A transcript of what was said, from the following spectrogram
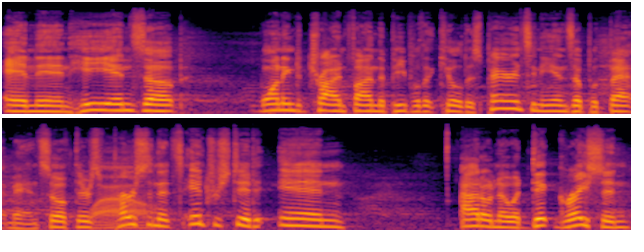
and then he ends up wanting to try and find the people that killed his parents, and he ends up with Batman. So if there's a person that's interested in, I don't know, a Dick Grayson,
